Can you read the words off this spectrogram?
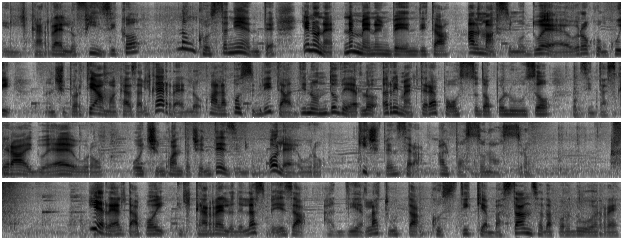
il carrello fisico, non costa niente e non è nemmeno in vendita, al massimo 2 euro con cui non ci portiamo a casa il carrello, ma la possibilità di non doverlo rimettere a posto dopo l'uso. Si intascherà i 2 euro o i 50 centesimi o l'euro. Chi ci penserà al posto nostro? In realtà poi il carrello della spesa, a dirla tutta, costicchia abbastanza da produrre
